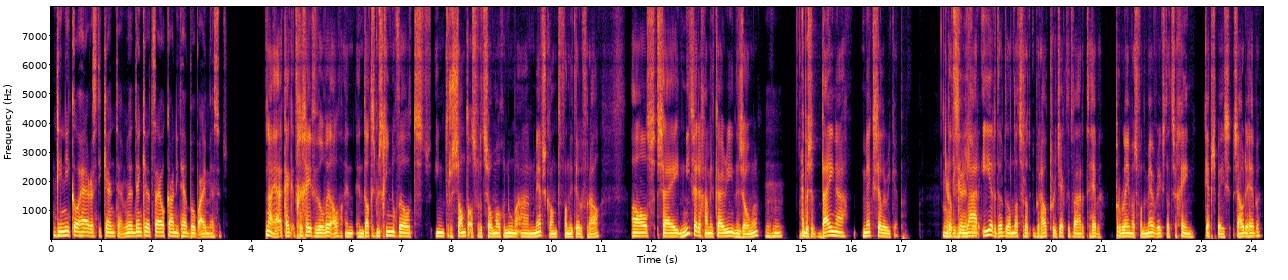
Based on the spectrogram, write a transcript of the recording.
Die Nico Harris, die kent hem. Denk je dat zij elkaar niet hebben op iMessage? Nou ja, kijk, het gegeven wil wel. En, en dat is misschien nog wel het interessante, als we het zo mogen noemen, aan Mavs kant van dit hele verhaal. Als zij niet verder gaan met Kyrie in de zomer, Mhm. hebben ze bijna max salary cap. Ja, dat is een jaar eerder dan dat ze dat überhaupt projected waren te hebben. Het probleem was van de Mavericks dat ze geen cap space zouden hebben.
